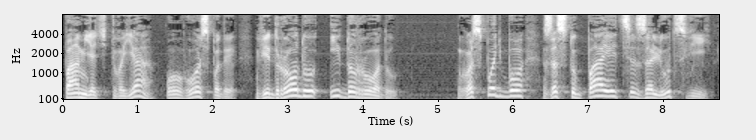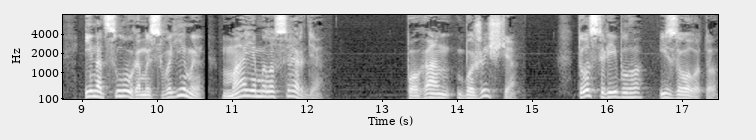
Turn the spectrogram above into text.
пам'ять Твоя, о Господи, від роду і до роду. Господь бо заступається за люд свій і над слугами своїми має милосердя. Поган божища то срібло і золото,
